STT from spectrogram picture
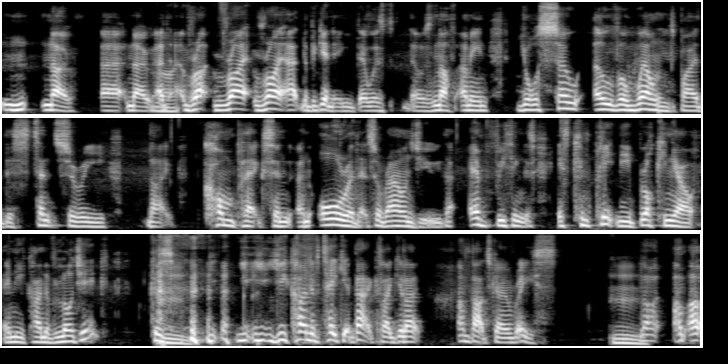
N- no uh, no Right. uh, right right right at the beginning there was there was nothing i mean you're so overwhelmed by this sensory like complex and, and aura that's around you that everything is, is completely blocking out any kind of logic because Mm. you, you, you kind of take it back like you're like i'm about to go and race Mm. like I'm, I-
